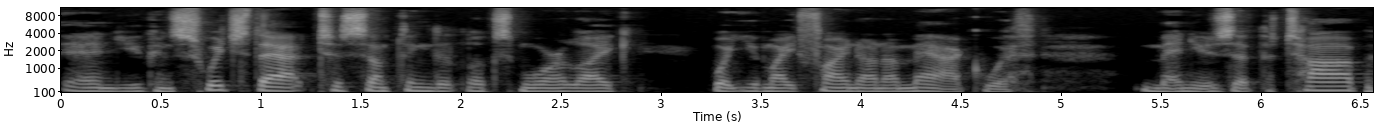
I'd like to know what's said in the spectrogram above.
and you can switch that to something that looks more like what you might find on a Mac with menus at the top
